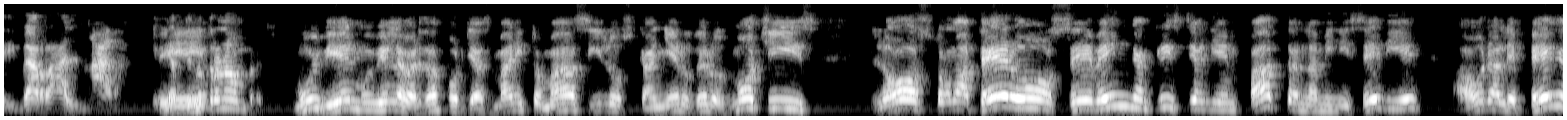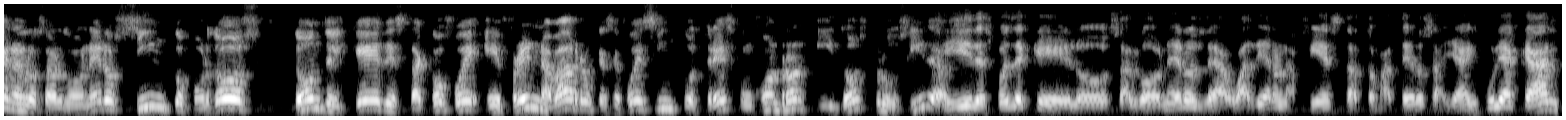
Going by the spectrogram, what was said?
Ibarra Almada, que ya tiene otro nombre. Muy bien, muy bien, la verdad, por Yasmani Tomás y los cañeros de los mochis. Los tomateros se vengan, Cristian, y empatan la miniserie Ahora le pegan a los algodoneros 5 por 2, donde el que destacó fue Efren Navarro, que se fue 5-3 con jonrón y dos producidas. Y después de que los algodoneros le aguadieron la fiesta a tomateros allá en Culiacán,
